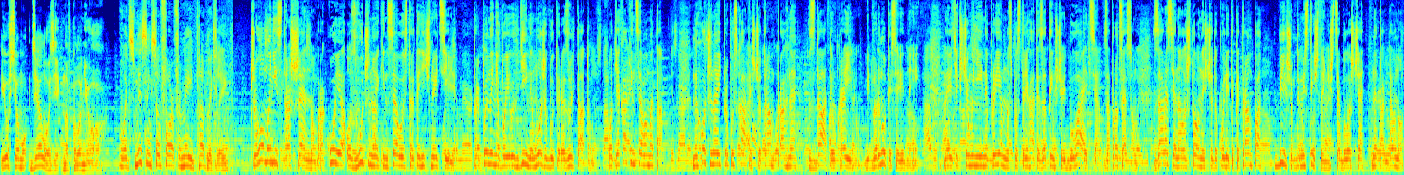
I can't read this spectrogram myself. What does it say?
і у всьому діалозі навколо нього. What's missing so far for me publicly Чого мені страшенно бракує озвученої кінцевої стратегічної цілі. Припинення бойових дій не може бути результатом. От яка кінцева мета? Не хочу навіть припускати, що Трамп прагне здати Україну, відвернутися від неї. Навіть якщо мені і неприємно спостерігати за тим, що відбувається за процесом. Зараз я налаштований щодо політики Трампа більш оптимістично ніж це було ще не так давно.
